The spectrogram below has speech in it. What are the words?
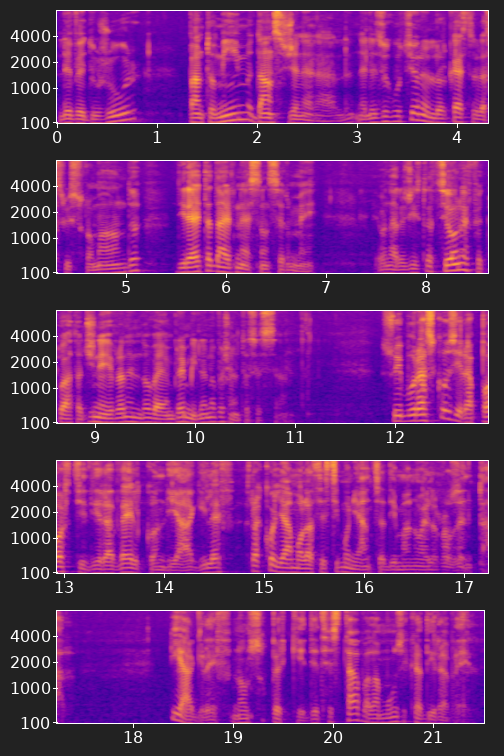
Levé du jour, Pantomime Danse Générale, nell'esecuzione dell'orchestra della Suisse Romande, diretta da Ernest Saint-Sermé. È una registrazione effettuata a Ginevra nel novembre 1960. Sui burrascosi rapporti di Ravel con Diaghilev raccogliamo la testimonianza di Manuel Rosenthal. Diaghilev, non so perché, detestava la musica di Ravel.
